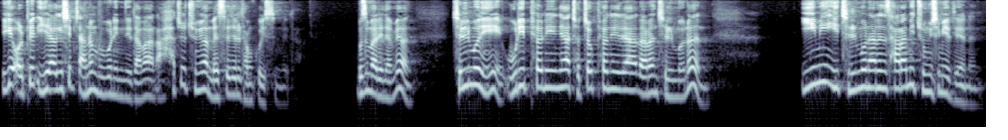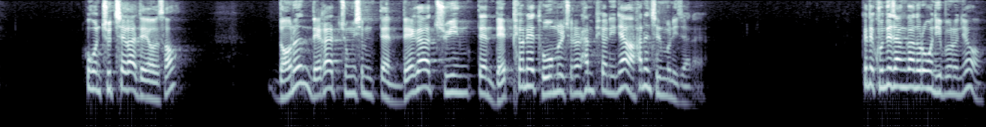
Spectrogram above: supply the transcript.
이게 얼핏 이해하기 쉽지 않은 부분입니다만 아주 중요한 메시지를 담고 있습니다. 무슨 말이냐면 질문이 우리 편이냐 저쪽 편이냐라는 질문은 이미 이 질문하는 사람이 중심이 되는 혹은 주체가 되어서 너는 내가 중심된 내가 주인된 내 편에 도움을 주는 한 편이냐 하는 질문이잖아요. 근데 군대 장관으로 온 이분은요,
